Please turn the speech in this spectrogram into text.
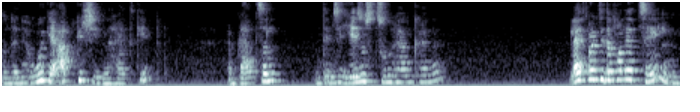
und eine ruhige Abgeschiedenheit gibt? Ein Platz, in dem Sie Jesus zuhören können? Vielleicht wollen Sie davon erzählen,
